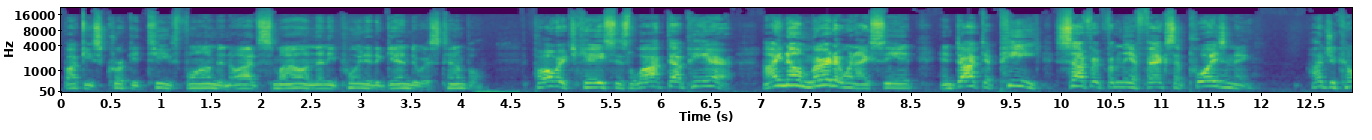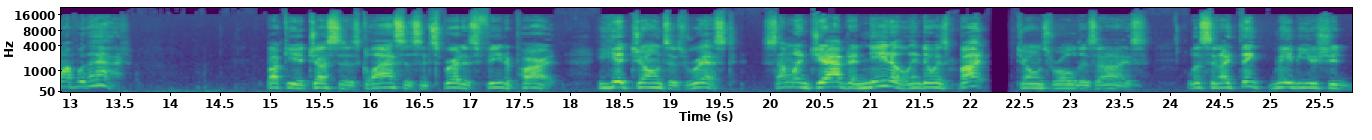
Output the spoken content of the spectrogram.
Bucky's crooked teeth formed an odd smile, and then he pointed again to his temple. The Povitch case is locked up here. I know murder when I see it, and Dr. P suffered from the effects of poisoning. How'd you come up with that? Bucky adjusted his glasses and spread his feet apart. He hit Jones's wrist. Someone jabbed a needle into his butt. Jones rolled his eyes. Listen, I think maybe you should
